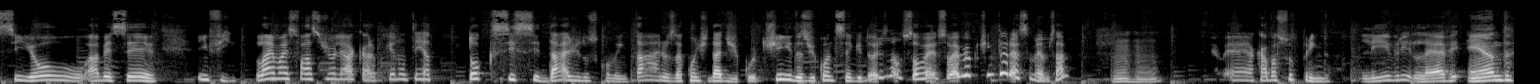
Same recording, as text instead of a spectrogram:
CEO, ABC, enfim. Lá é mais fácil de olhar, cara, porque não tem a toxicidade dos comentários, a quantidade de curtidas, de quantos seguidores, não, só vai, só vai ver o que te interessa mesmo, sabe? Uhum. É, acaba suprindo. Livre, leve and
